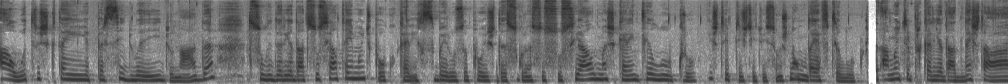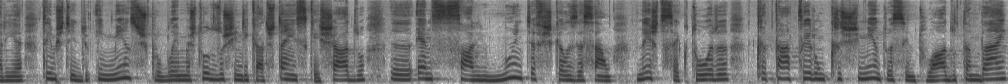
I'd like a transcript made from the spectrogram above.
Há outras que têm aparecido aí do nada. De solidariedade social têm muito pouco. Querem receber os apoios da Segurança Social, mas querem ter lucro. Este tipo de instituições não deve ter lucro. Há muita precariedade nesta área, temos tido imensos problemas, todos os sindicatos têm-se queixado. Eh, é necessário muita fiscalização neste sector que está a ter um crescimento acentuado também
